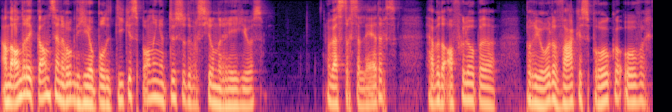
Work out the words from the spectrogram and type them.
Aan de andere kant zijn er ook de geopolitieke spanningen tussen de verschillende regio's. Westerse leiders hebben de afgelopen periode vaak gesproken over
